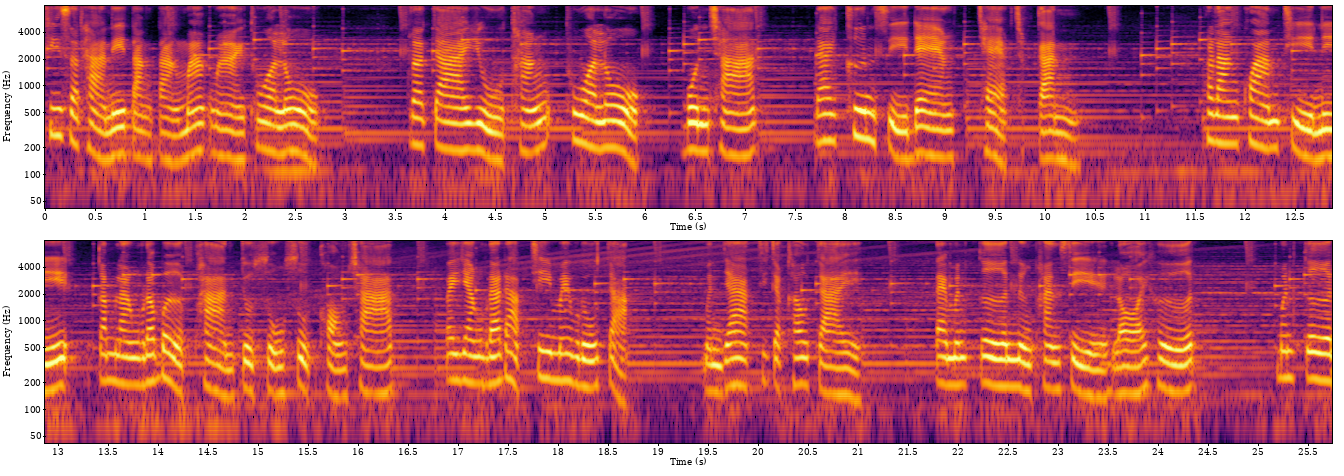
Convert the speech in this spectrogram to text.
ที่สถานีต่างๆ มากมายทั่วโลก กระจายอยู่ทั้งทั่วโลก บนชาร์จ ได้ขึ้นสีแดงแฉกชะกัน พลังความถี่นี้กำลังระเบิดผ่านจุดสูงสุดของชาร์จ ไปยังระดับที่ไม่รู้จัก มันยากที่จะเข้าใจ แต่มันเกิน 1,400 เฮิรตซ์มันเกิน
